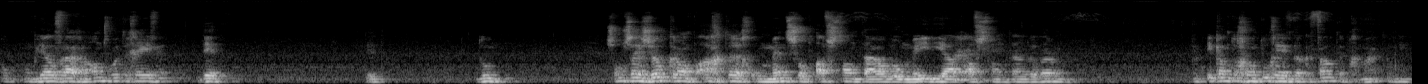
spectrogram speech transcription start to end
Om op jouw vraag een antwoord te geven, dit. Dit. Doen. Soms zijn ze zo krampachtig om mensen op afstand te houden, om media op afstand te houden. Waarom? Ik kan toch gewoon toegeven dat ik een fout heb gemaakt, of niet?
